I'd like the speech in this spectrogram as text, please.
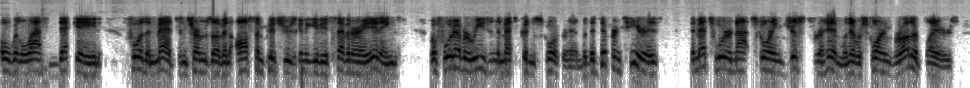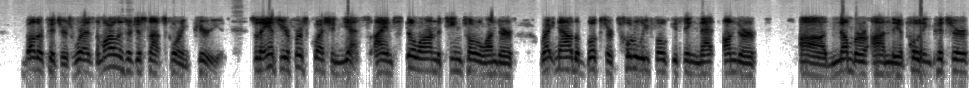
over the last decade for the Mets in terms of an awesome pitcher who's going to give you seven or eight innings. But for whatever reason, the Mets couldn't score for him. But the difference here is the Mets were not scoring just for him when they were scoring for other players, other pitchers, whereas the Marlins are just not scoring, period. So to answer your first question, yes, I am still on the team total under. Right now, the books are totally focusing that under uh, number on the opposing pitcher.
